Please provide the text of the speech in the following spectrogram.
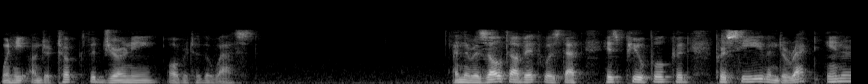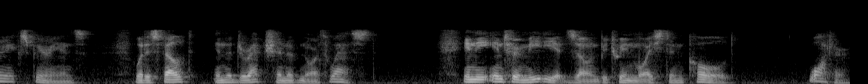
when he undertook the journey over to the west. And the result of it was that his pupil could perceive in direct inner experience what is felt in the direction of northwest, in the intermediate zone between moist and cold, water.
